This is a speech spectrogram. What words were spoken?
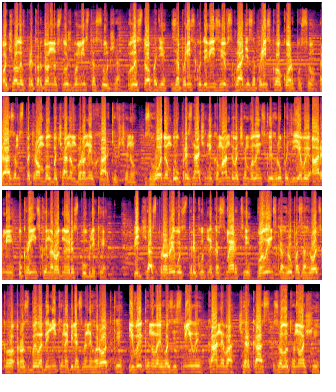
очолив прикордонну службу міста Суджа. В листопаді Запорізьку дивізію в складі Запорізького корпусу. Разом з Петром Болбочаном боронив Харківщину. Згодом був призначений командувачем Волинської групи дієвої армії Української Народної Республіки. Під час прориву з трикутника смерті Волинська група Загродського розбила Денікіна біля Звенигородки і викинула його зі Сміли, Канева, Черкас, Золотоноші.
